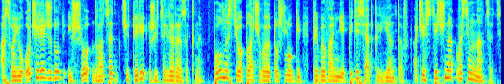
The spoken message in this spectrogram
а свою очередь ждут еще 24 жителя Резекне. Полностью оплачивают услуги пребывания 50 клиентов, а частично 18.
